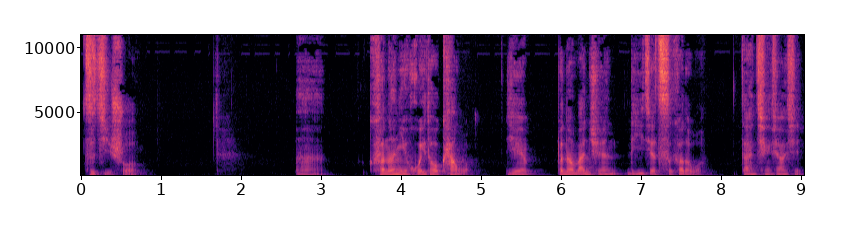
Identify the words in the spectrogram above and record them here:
自己说，嗯，可能你回头看我，也不能完全理解此刻的我。但请相信，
